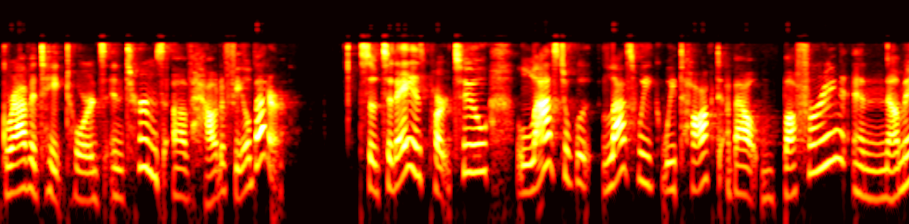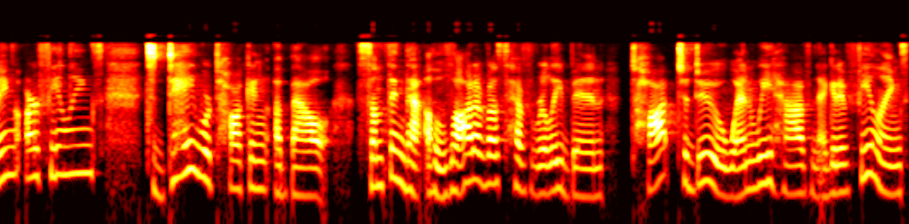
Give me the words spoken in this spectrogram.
gravitate towards in terms of how to feel better. So today is part two. Last, last week we talked about buffering and numbing our feelings. Today we're talking about something that a lot of us have really been taught to do when we have negative feelings.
